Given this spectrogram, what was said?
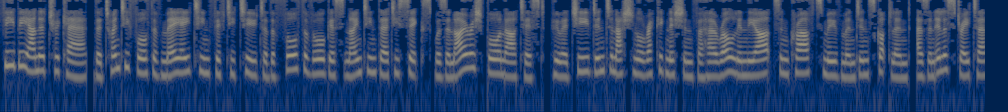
Phoebe Anna Traquair, the 24th of May 1852 to the 4th of August 1936, was an Irish-born artist who achieved international recognition for her role in the arts and crafts movement in Scotland as an illustrator,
